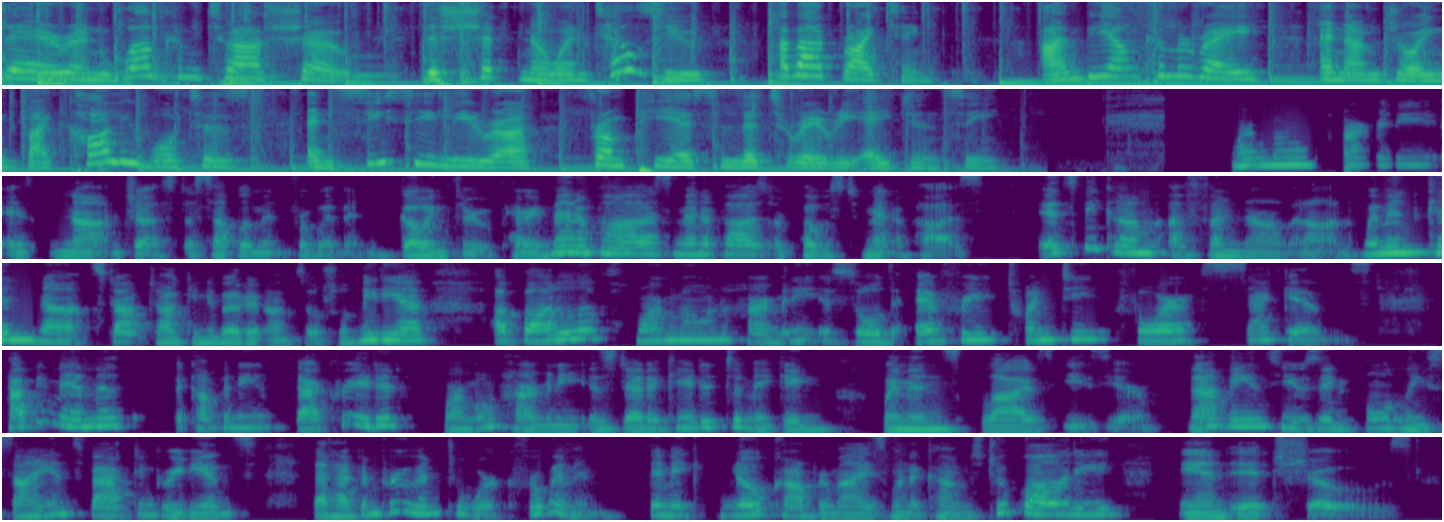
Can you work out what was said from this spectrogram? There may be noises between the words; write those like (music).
there, and welcome to our show, The Shit No One Tells You About Writing. I'm Bianca Marais, and I'm joined by Carly Watters and Cece Lyra from PS Literary Agency. Hormone Harmony is not just a supplement for women going through perimenopause, menopause, or postmenopause. It's become a phenomenon. Women cannot stop talking about it on social media. A bottle of Hormone Harmony is sold every 24 seconds. Happy Mammoth, the company that created Hormone Harmony, is dedicated to making women's lives easier. That means using only science backed ingredients that have been proven to work for women. They make no compromise when it comes to quality, and it shows.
